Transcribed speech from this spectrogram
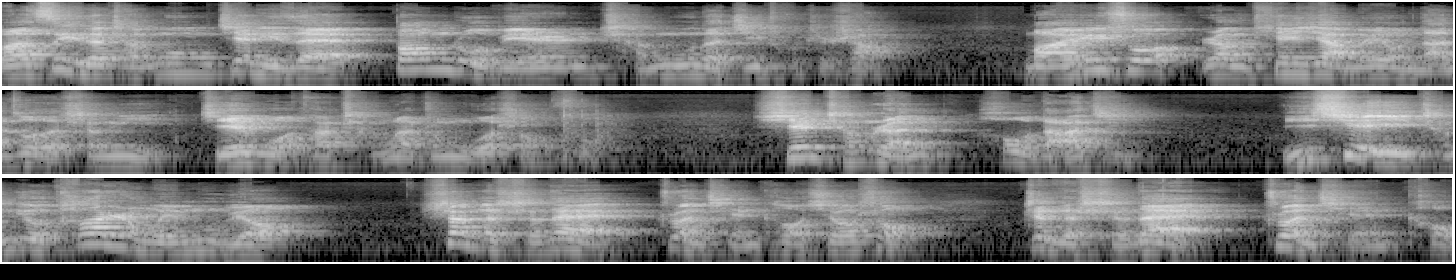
把自己的成功建立在帮助别人成功的基础之上。马云说让天下没有难做的生意结果他成了中国首富。先成人后达己一切以成就他人为目标上个时代赚钱靠销售这个时代赚钱靠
